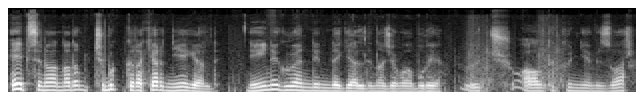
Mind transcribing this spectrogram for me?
Hepsini anladım. Çubuk kraker niye geldi? Neyine güvendin de geldin acaba buraya? 3, 6 künyemiz var.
